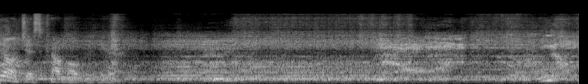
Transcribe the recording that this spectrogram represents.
You don't just come over here. Nice.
